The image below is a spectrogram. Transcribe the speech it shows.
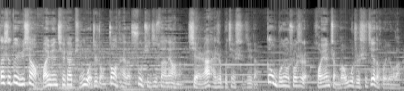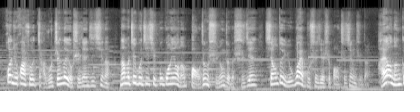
但是对于像还原切开苹果这种状态的数据计算量呢，显然还是不切实际的，更不用说是还原整个物质世界的回流了。换句话说，假如真的有时间机器呢，那么这部机器不光要能保证使用者的时间相对于外部世界是保持静止的，还要能够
